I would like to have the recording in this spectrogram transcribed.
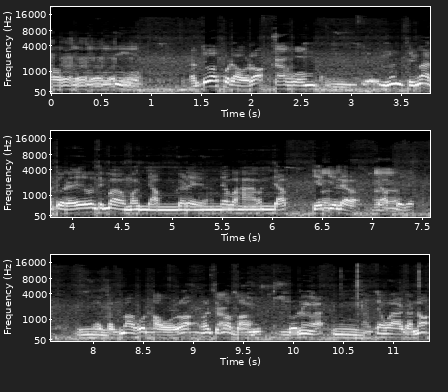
เอา อันตัวพวกเราเนาะครับผมมันสิมาตัวไหนมันสิมามันจับก็ได้แต่ว่าหามันจับเจ็ดอยู่แล้วจับไปเลยอืม แต่มันมาคนเฒ่าเนาะมันสิมาบังตัวหนึงละอืม จังว่ากันเนาะ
